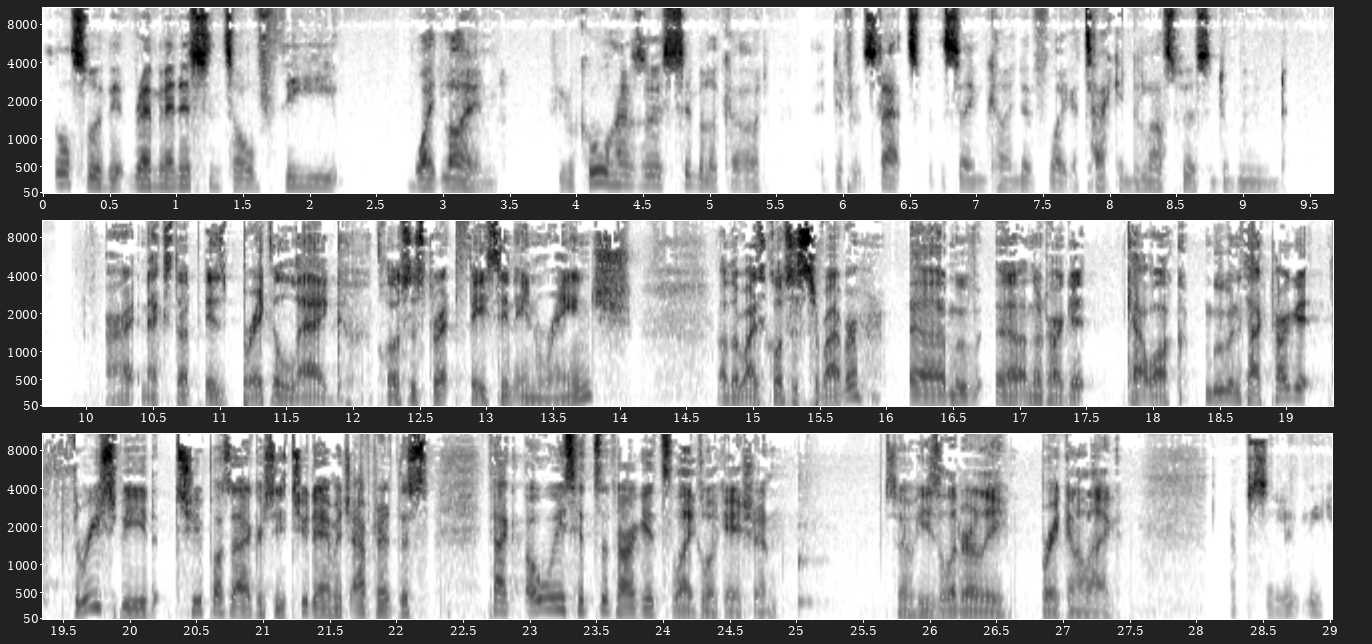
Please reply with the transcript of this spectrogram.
It's also a bit reminiscent of the White Lion. If you recall, has a similar card, different stats, but the same kind of like attacking the last person to wound. All right. Next up is break a leg. Closest threat facing in range. Otherwise, closest survivor. Uh, move uh, on the target. Catwalk. Move and attack target. Three speed. Two plus accuracy. Two damage. After it, this attack always hits the target's leg location. So he's literally breaking a leg. Absolutely.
